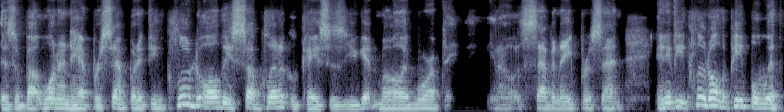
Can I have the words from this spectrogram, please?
is about one and a half percent. But if you include all these subclinical cases, you get more, more up to you know, seven, eight percent. And if you include all the people with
